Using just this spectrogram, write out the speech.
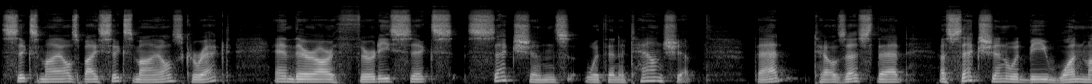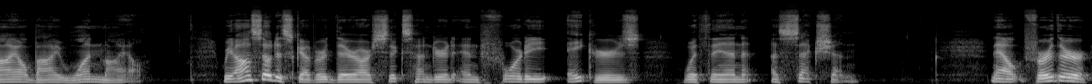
six miles by six miles, correct? And there are 36 sections within a township. That tells us that a section would be one mile by one mile. We also discovered there are 640 acres within a section. Now, further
